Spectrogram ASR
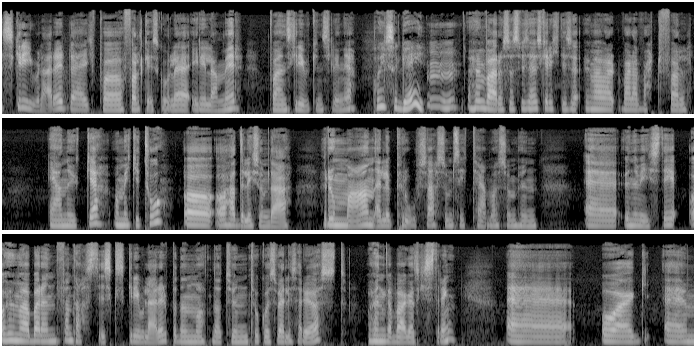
skrivelærer da jeg gikk på folkehøyskole i Lillehammer. På en skrivekunstlinje. Oi, så gøy. Mm. Hun var også, hvis jeg husker riktig, så hun var, var der i hvert fall én uke, om ikke to. Og, og hadde liksom da roman eller prosa som sitt tema som hun eh, underviste i. Og hun var bare en fantastisk skrivelærer på den måten at hun tok oss veldig seriøst. Og hun var ganske streng. Eh, og eh,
